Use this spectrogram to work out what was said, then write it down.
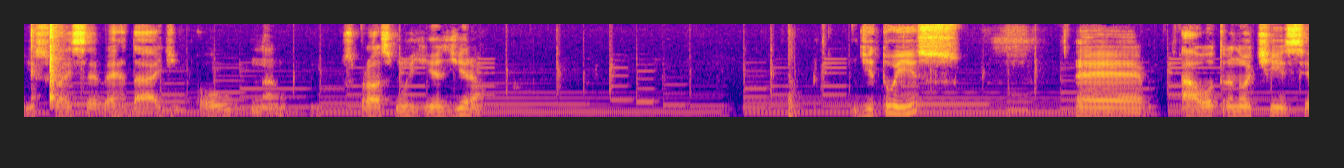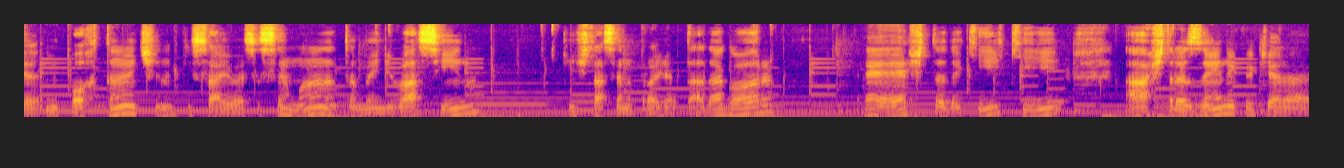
isso vai ser verdade ou não. Os próximos dias dirão. Dito isso, é, a outra notícia importante né, que saiu essa semana também de vacina, que está sendo projetada agora, é esta daqui que a AstraZeneca, que era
